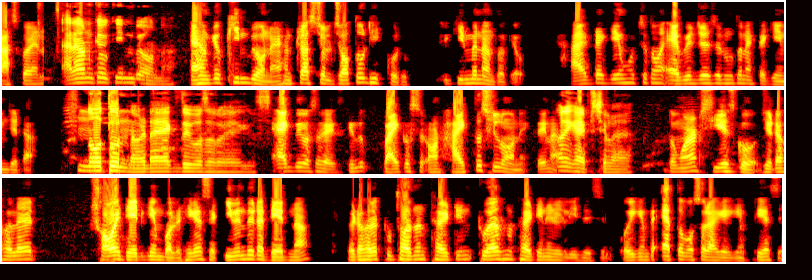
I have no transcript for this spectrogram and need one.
কাজ করে না। আর এখন কেউ কিনবেও না। এখন কেউ কিনবেও না। এখন ট্রাস্ট চল যত ঠিক করুক কিনবে না তো কেউ। আরেকটা গেম হচ্ছে তোমার অ্যাভেঞ্জার্স এর নতুন একটা গেম যেটা। নতুন না ওটা এক দুই বছর হয়ে গেছে। এক দুই বছর হয়ে গেছে কিন্তু বাইক হাইপ তো ছিল অনেক তাই না? অনেক হাইপ ছিল হ্যাঁ। তোমার সিএস গো যেটা হলে সবাই ডেড গেম বলে ঠিক আছে? ইভেন তো এটা ডেড না ওটা হলো টু থাউজেন্ড থার্টিন টুয়েলভ থার্টিনে রিলিজ হয়েছিল। ওই গেমটা এত বছর আগে গেম ঠিক আছে?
